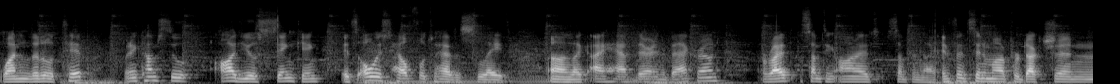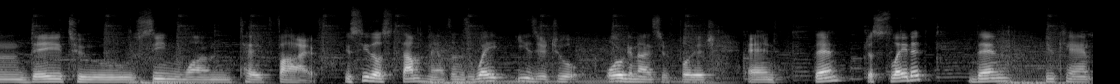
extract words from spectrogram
One little tip, when it comes to audio syncing, it's always helpful to have a slate uh, like I have there in the background. Write something on it, something like Infancinema production day two, scene one, take five. You see those thumbnails and it's way easier to organize your footage and then just slate it, then you can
